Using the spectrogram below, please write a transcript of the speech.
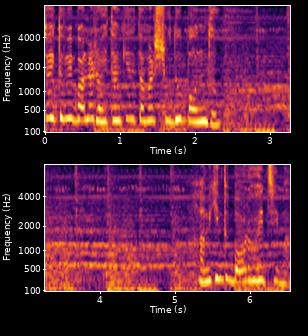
যতই তুমি বলো, রোহিত আঙ্কেল তোমার শুধু বন্ধু। আমি কিন্তু বড় হয়েছি, মা।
